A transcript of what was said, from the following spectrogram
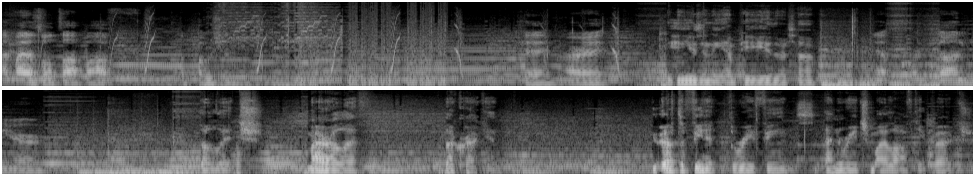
I might as well top off the potion. Okay, alright. You ain't using the MP either, so Yep, we're done here. The Lich, Marilith, the Kraken. You have defeated three fiends and reached my lofty perch.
